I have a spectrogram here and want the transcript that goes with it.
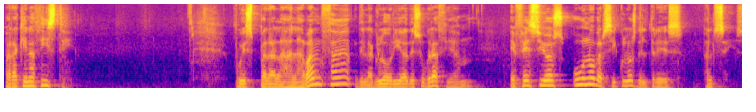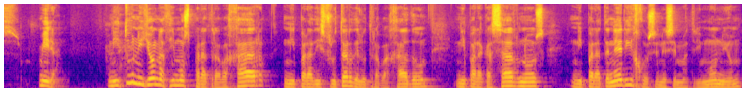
¿Para qué naciste? Pues para la alabanza de la gloria de su gracia. Efesios 1, versículos del 3 al 6. Mira, ni tú ni yo nacimos para trabajar, ni para disfrutar de lo trabajado, ni para casarnos, ni para tener hijos en ese matrimonio,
